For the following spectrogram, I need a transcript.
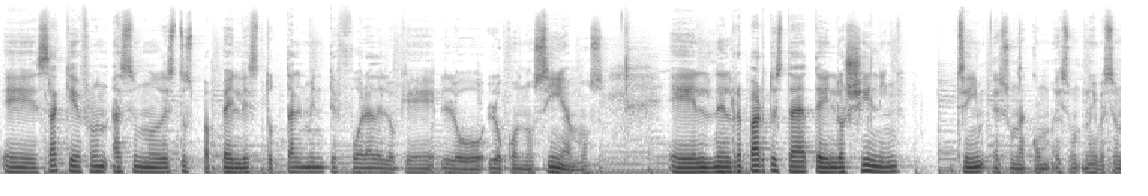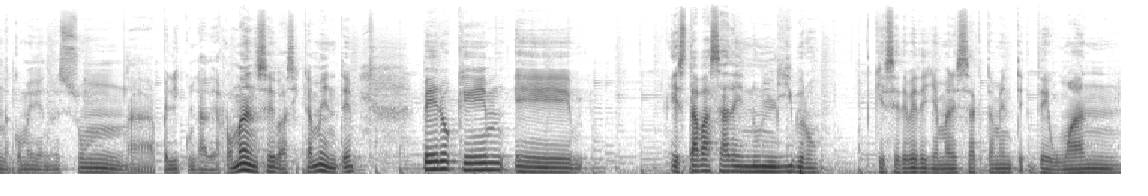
eh, Zac Efron hace uno de estos papeles totalmente fuera de lo que lo, conocíamos. en el reparto está Taylor Schilling. Sí, es una, es no iba a ser una comedia, no es una película de romance, básicamente, pero que eh, está basada en un libro que se debe de llamar exactamente The One.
